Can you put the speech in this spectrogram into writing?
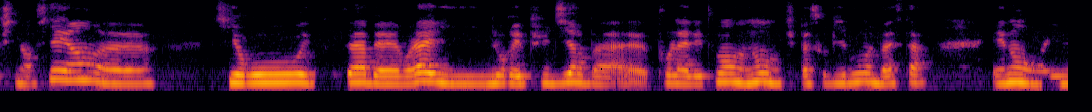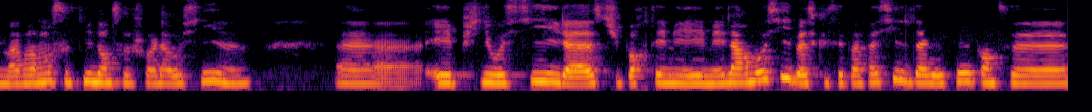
financier, hein, chiro et tout ça. Ben voilà, il, aurait pu dire, bah, pour l'allaitement, non, tu passes au biberon et basta. Et non, il m'a vraiment soutenu dans ce choix-là aussi. Euh, et puis aussi, il a supporté mes, mes larmes aussi, parce que c'est pas facile d'allaiter quand euh,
